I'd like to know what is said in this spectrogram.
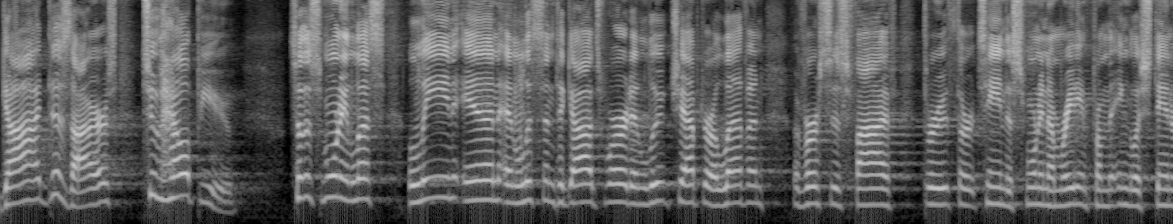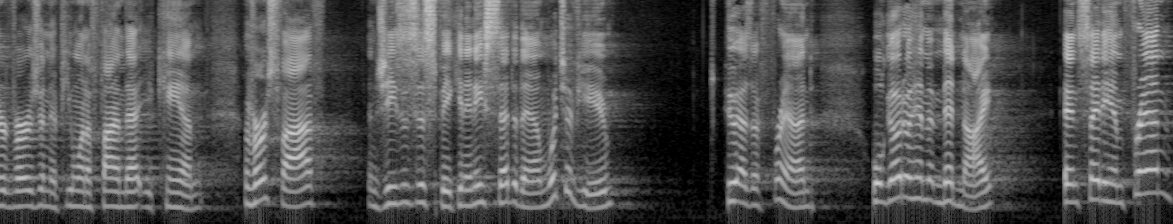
God desires to help you. So this morning, let's lean in and listen to God's word in Luke chapter 11, verses 5 through 13. This morning, I'm reading from the English Standard Version. If you want to find that, you can. Verse 5 and Jesus is speaking, and he said to them, Which of you who has a friend will go to him at midnight and say to him, Friend,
